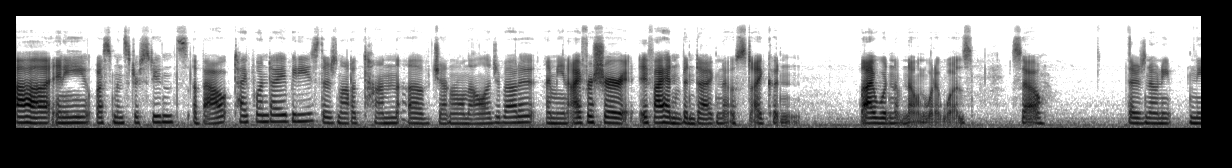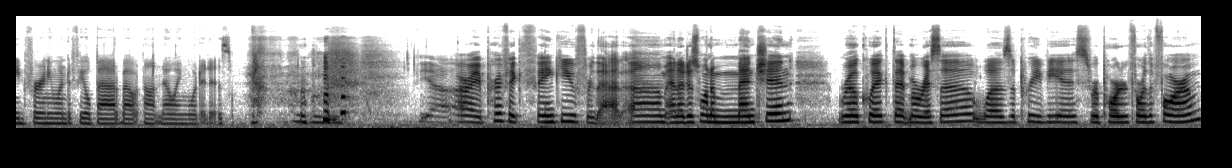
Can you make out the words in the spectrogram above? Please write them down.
uh, any Westminster students about type 1 diabetes. There's not a ton of general knowledge about it. I mean, I for sure, if I hadn't been diagnosed, I couldn't, I wouldn't have known what it was. So there's no need, need for anyone to feel bad about not knowing what it is. Yeah. All right. Perfect. Thank you for that. Um, and I just want to mention real quick that Marissa was a previous reporter for the forum.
